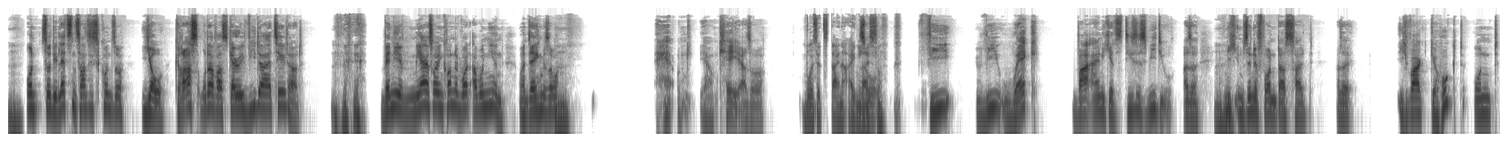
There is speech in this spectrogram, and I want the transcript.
Mhm. Und so die letzten 20 Sekunden so, yo, krass, oder was Gary da erzählt hat. Wenn ihr mehr solchen Content wollt, abonnieren. Und dann denke ich mir so, Mhm. hä, okay, ja, okay, also Wo ist jetzt deine Eigenleistung? wie, wie wack war eigentlich jetzt dieses Video? Also Mhm. nicht im Sinne von, dass halt, also ich war gehuckt und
